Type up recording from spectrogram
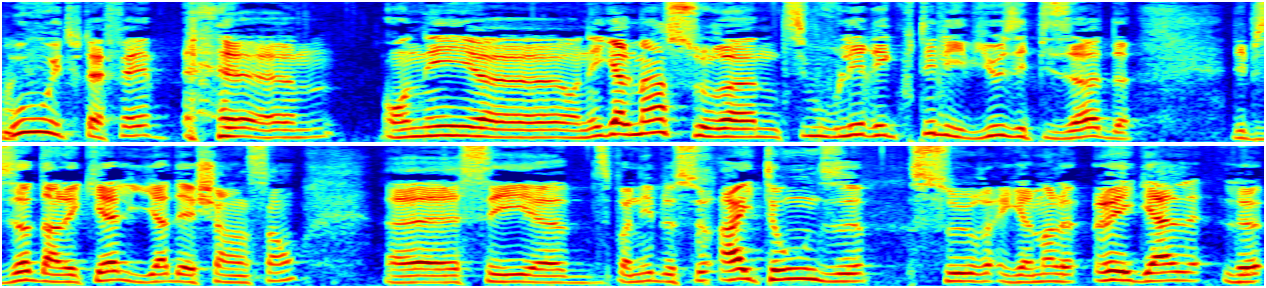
Oui, oui, tout à fait. Euh, on, est, euh, on est également sur, euh, si vous voulez réécouter les vieux épisodes, l'épisode dans lequel il y a des chansons, euh, c'est euh, disponible sur iTunes, sur également le E égal, le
